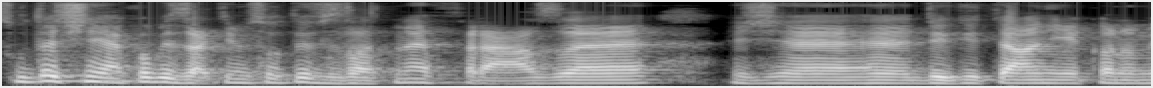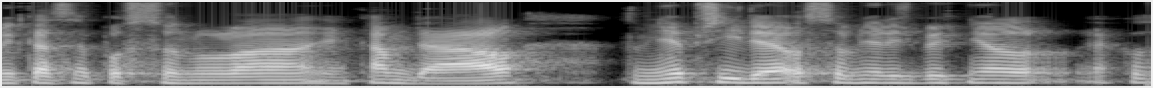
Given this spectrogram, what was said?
skutečně jakoby zatím jsou ty vzletné fráze, že digitální ekonomika se posunula někam dál. To mně přijde osobně, když bych měl jako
